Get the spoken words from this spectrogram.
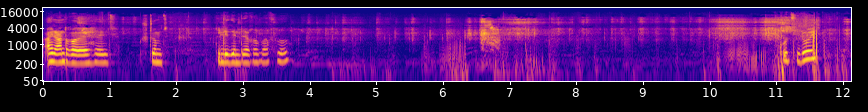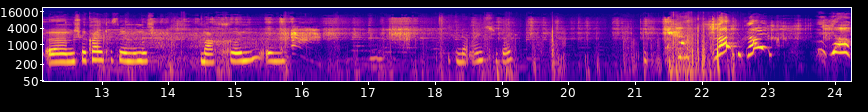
Ein anderer erhält. Stimmt. Die legendäre Waffe. kurz hier durch. Ähm, ich will keine Trophäen minus machen. Ähm, ich bin der Einzige. Nein, nein! Ja!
